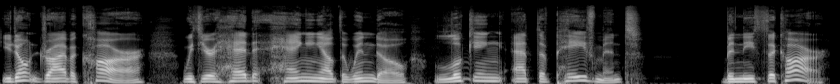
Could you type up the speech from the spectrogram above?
You don't drive a car with your head hanging out the window looking at the pavement beneath the car.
